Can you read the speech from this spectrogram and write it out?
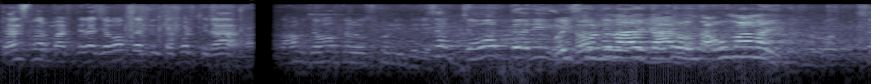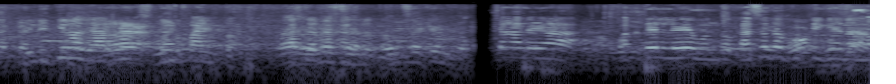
ಟ್ರಾನ್ಸ್ಫರ್ ಮಾಡ್ತೀರಾ ಜವಾಬ್ದಾರಿ ನೀವು ತಗೊಳ್ತೀರಾ? ತಾವು ಜವಾಬ್ದಾರಿ ಸರ್ ಜವಾಬ್ದಾರಿ ಅವಮಾನ ಇದು. ಶಾಲೆಯ ಪಕ್ಕದಲ್ಲೇ ಒಂದು ಕಸದ ಬುಟ್ಟಿಗೆ ನಮ್ಮ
